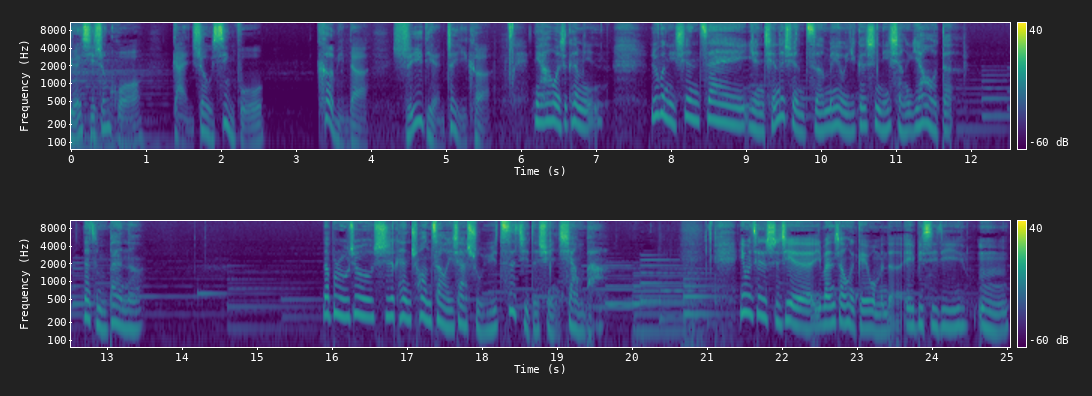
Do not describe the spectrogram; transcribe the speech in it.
学习生活，感受幸福。克敏的十一点这一刻，你好，我是克敏。如果你现在眼前的选择没有一个是你想要的，那怎么办呢？那不如就试试看创造一下属于自己的选项吧。因为这个世界一般上会给我们的 A、B、C、D，嗯，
